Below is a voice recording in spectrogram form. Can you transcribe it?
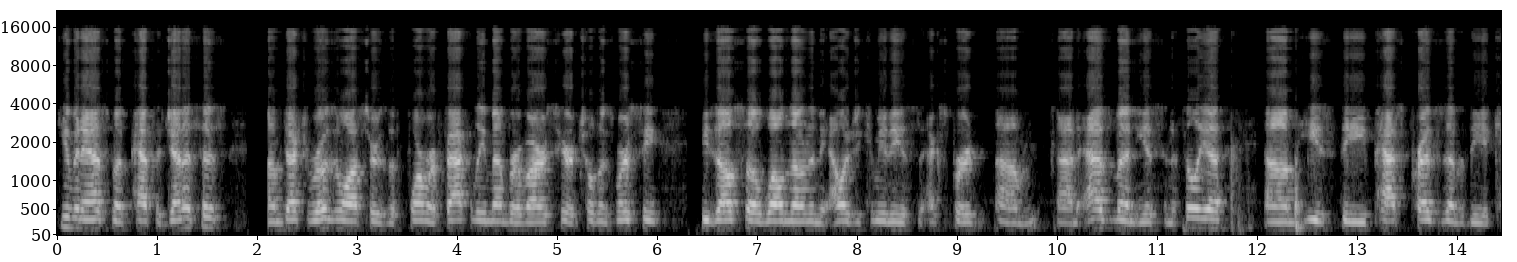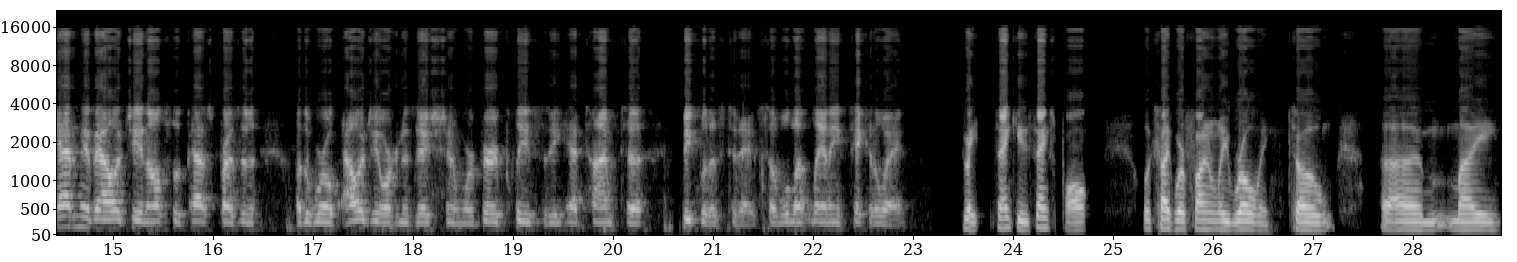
human asthma pathogenesis. Um, Dr. Rosenwasser is a former faculty member of ours here at Children's Mercy. He's also well known in the allergy community as an expert um, on asthma and eosinophilia. He's the past president of the Academy of Allergy and also the past president of the World Allergy Organization. We're very pleased that he had time to speak with us today. So we'll let Lanny take it away. Great. Thank you. Thanks, Paul. Looks like we're finally rolling. So um, my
